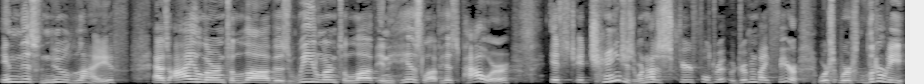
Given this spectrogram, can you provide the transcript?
In this new life, as I learn to love, as we learn to love in His love, His power, it, it changes. We're not as fearful, driven by fear. We're, we're literally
